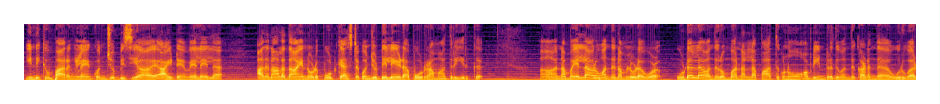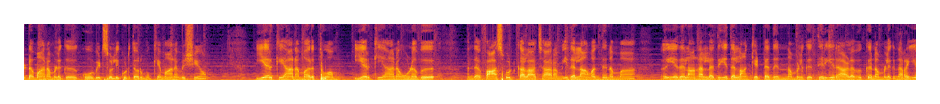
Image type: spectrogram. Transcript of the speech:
இன்றைக்கும் பாருங்களேன் கொஞ்சம் பிஸியாக ஆயிட்டேன் வேலையில். அதனால தான் என்னோடய போட்காஸ்ட்டை கொஞ்சம் டிலேடாக போடுற மாதிரி இருக்குது நம்ம எல்லாரும் வந்து நம்மளோட உடலை வந்து ரொம்ப நல்லா பார்த்துக்கணும் அப்படின்றது வந்து கடந்த ஒரு வருடமாக நம்மளுக்கு கோவிட் சொல்லி கொடுத்த ஒரு முக்கியமான விஷயம். இயற்கையான மருத்துவம் இயற்கையான உணவு அந்த ஃபாஸ்ட் ஃபுட் கலாச்சாரம் இதெல்லாம் வந்து நம்ம எதெல்லாம் நல்லது எதெல்லாம் கெட்டதுன்னு நம்மளுக்கு தெரிகிற அளவுக்கு நம்மளுக்கு நிறைய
